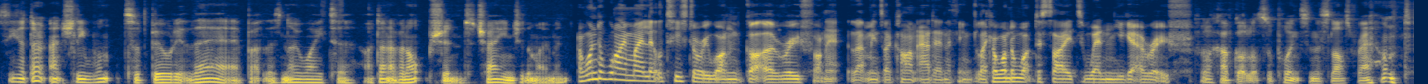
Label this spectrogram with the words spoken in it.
See, I don't actually want to build it there, but there's no way to. I don't have an option to change at the moment. I wonder why my little two story one got a roof on it. That means I can't add anything. Like, I wonder what decides when you get a roof. I feel like I've got lots of points in this last round.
